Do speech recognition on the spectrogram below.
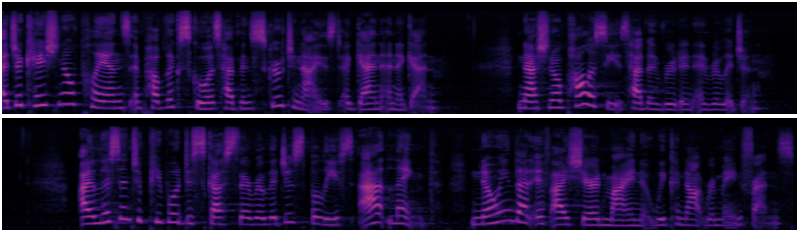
Educational plans in public schools have been scrutinized again and again. National policies have been rooted in religion. I listened to people discuss their religious beliefs at length, knowing that if I shared mine, we could not remain friends.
